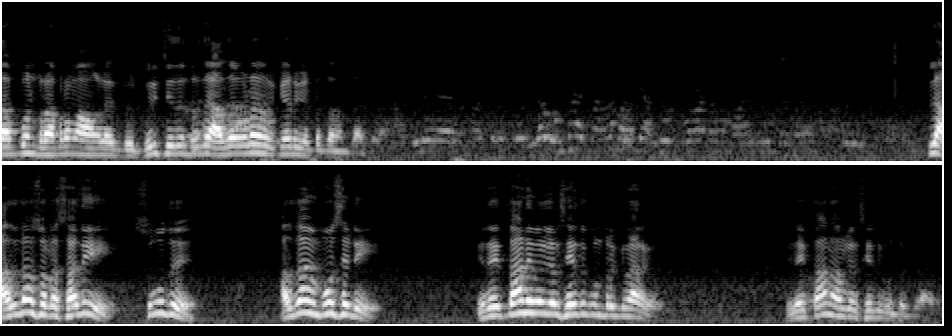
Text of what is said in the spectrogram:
தப்புன்ற அப்புறமா அவங்கள பிரிச்சதுன்றது அதை விட ஒரு கேடு கட்டத்தனம் தான் அதுல அந்த எல்லாம் ஒண்ணா இருந்தாங்கன்னா மறுபடியும் அந்த ஒரு போராட்டமா மாறிடுன்ற மாதிரி மக்கள் வச்சிருக்காங்க இல்லை அதுதான் சொல்கிற சதி சூது. அதுதான் மோசடி. இதைத்தான் இவர்கள் செய்து கொண்டிருக்கிறார்கள். இதைத்தான் அவர்கள் செய்து கொண்டிருக்கிறார்கள்.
